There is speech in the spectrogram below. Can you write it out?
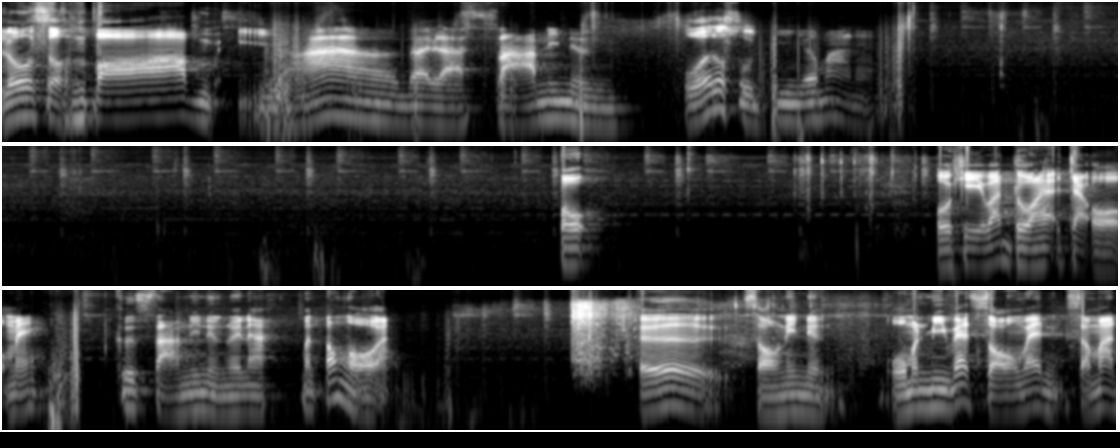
โลกสมปอมอ่าได้เวลาสามในหนึ่งโหโลกสูตรจริงเยอะมากเนี่ย โปะโอเควัดดวงแล้วจะออกไหม คือสามในหนึ่งเลยนะ มันต้องออกอะ เออสองในหนึ่งโอ้มันมีแว่นสองแว่นสามารถ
